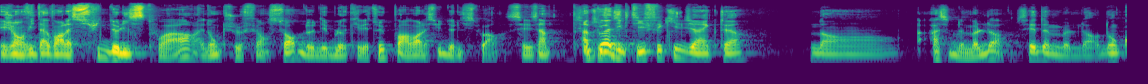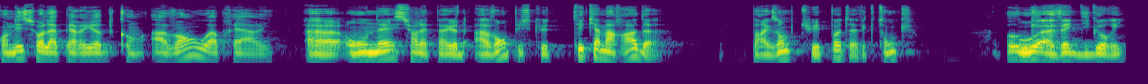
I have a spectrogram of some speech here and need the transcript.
et j'ai envie d'avoir la suite de l'histoire, et donc je fais en sorte de débloquer les trucs pour avoir la suite de l'histoire. C'est un, un C'est peu addictif. C'est qui le directeur? Dans... Ah, c'est Dumbledore. C'est Dumbledore. Donc on est sur la période quand? Avant ou après Harry? Euh, on est sur la période avant, puisque tes camarades, par exemple, tu es pote avec Tonk ou avec Diggory,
